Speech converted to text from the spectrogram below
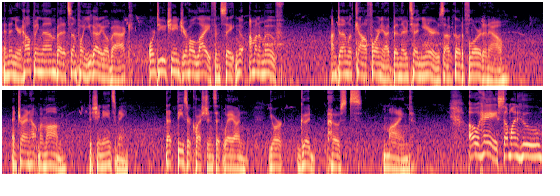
And then you're helping them, but at some point you got to go back. Or do you change your whole life and say, no, I'm going to move? I'm done with California. I've been there 10 years. I'll go to Florida now and try and help my mom because she needs me. That these are questions that weigh on your good host's mind. Oh, hey, someone who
